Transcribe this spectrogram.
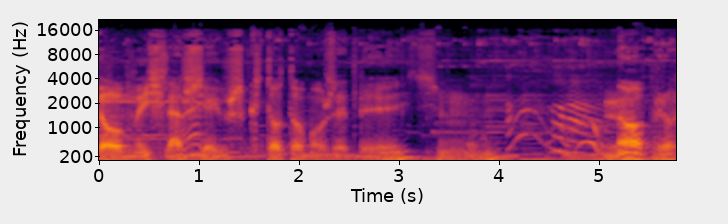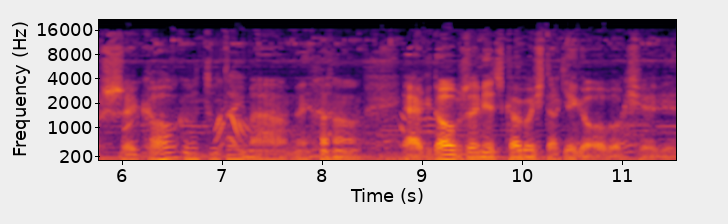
Domyślasz się już, kto to może być? Hmm? No proszę, kogo tutaj mamy? Jak dobrze mieć kogoś takiego obok siebie.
